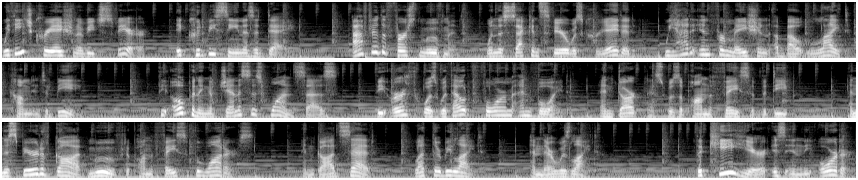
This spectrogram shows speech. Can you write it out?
With each creation of each sphere, it could be seen as a day. After the first movement, when the second sphere was created, we had information about light come into being. The opening of Genesis 1 says, the earth was without form and void, and darkness was upon the face of the deep. And the Spirit of God moved upon the face of the waters. And God said, let there be light, and there was light. The key here is in the order.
